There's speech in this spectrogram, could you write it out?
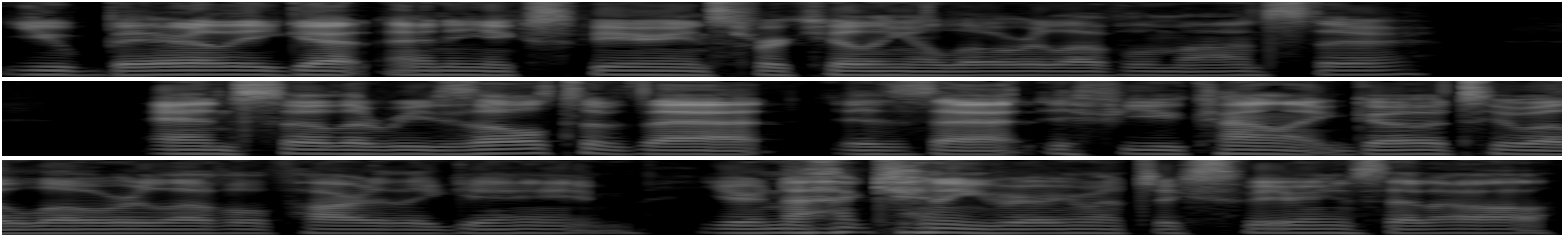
you barely get any experience for killing a lower level monster. And so the result of that is that if you kind of like go to a lower level part of the game, you're not getting very much experience at all.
